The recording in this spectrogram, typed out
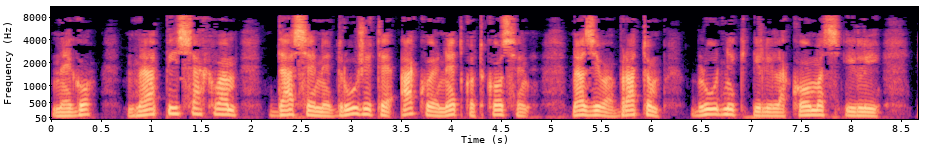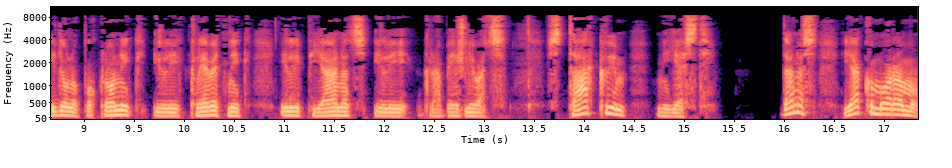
Nego, napisah vam da se ne družite ako je netko tko se naziva bratom bludnik ili lakomac ili idolopoklonik ili klevetnik ili pijanac ili grabežljivac. S takvim ni jesti. Danas, jako moramo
